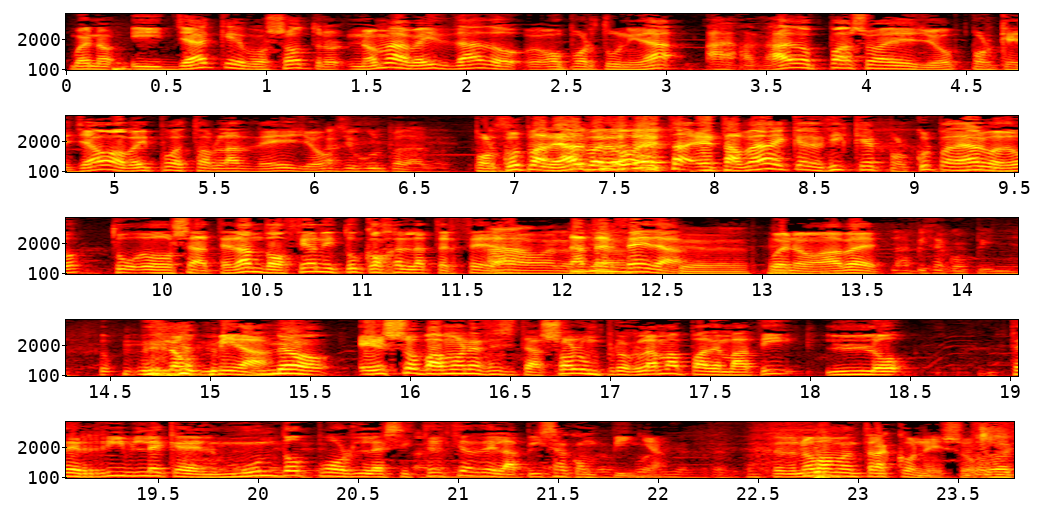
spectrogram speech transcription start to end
Bueno, y ya que vosotros no me habéis dado oportunidad a daros paso a ello, porque ya os habéis puesto a hablar de ello, Ha sido culpa de algo. por culpa de Álvaro, esta, esta vez hay que decir que es por culpa de Álvaro, tú, o sea, te dan dos opciones y tú coges la tercera. Ah, bueno, la ya. tercera. Sí, bueno, a ver. La pizza con piña. No, mira, No. eso vamos a necesitar solo un programa para debatir lo terrible que es el mundo por la existencia de la pizza con piña. Pero no vamos a entrar con eso. Todos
